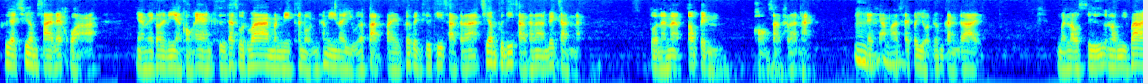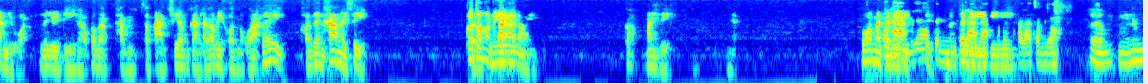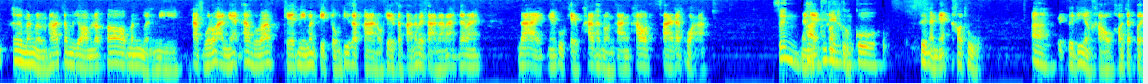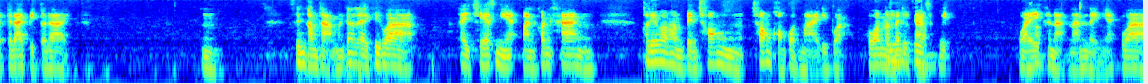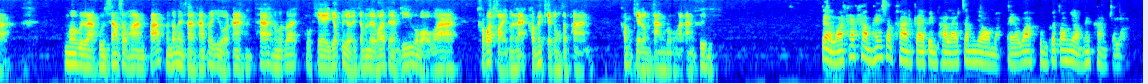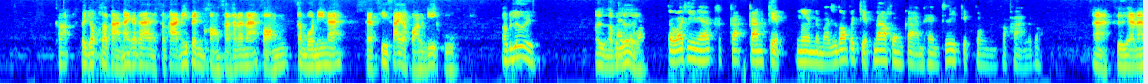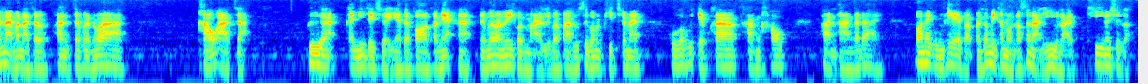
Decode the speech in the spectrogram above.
เพื่อเชื่อมซ้ายและขวา อย่างในกรณีอย่างของแอน คือ ถ้าสมมติว่ามันมีถนนถ้ามีอะไรอยู่แล้วตัดไป เพื่อเป็นพื้นที่สาธารณะเชื่อมพื้นที่สาธารณะด้วยกันน่ะ ตัวนั้นน่ะ ต้องเป็นของสาธารณะอืมให้สามารถใช้ประโยชน์ร่วมกันได้ เหมือนเราซื้อเรามีบ้านอยู่อะแล้วอยู่ดีเราก็แบบทำสะพานเชื่อมกัน แล้วก็มีคนบอกว่าเฮ้ยขอเดินข้ามหน่อยสิก็ต้องอนุญาตเปิดประตูบ้นให้หน่อย ก็ไม่สิเนี่ยเพราะว่ามันก็จะถ้ามีอนุญาตเป็นมัเวจะลามีนะเป็นภาระจำยอมเออมันเออมันเหมือนพระจำยอมแล้วก็มันเหมือนมีอะสมมติว่าอันเนี้ยถ้าสมมติว่าเคสนี้มันติดตรงที่สะพานโอเคสะพานต้องเป็นสาธารณะใช่ไหมได้งั้นกูเก็บค่าถนนทางเข้าซ้ายและขวา ซึ่งอันผ่าเนี้นยที่ดินของกู ซึ่งอันเนี้ยเขาถูก อ่าเป็นพื้นที่ของเขาเขาจะเปิดก็ได้ปิดก็ได้ อืม ซึ่งคำถามมันก็เลยคิดว่า ไอ้เคสเนี้ย มันค่อนข้างเขาเรียกว่ามันเป็นช่องช่องของกฎหมายดีกว่า เพราะว่ามันไม่ได้การสวิตไว้ขนาดนั้นอะไรเงี้ยว่าเมื่อเวลาคุณสร้างสะพานปั๊บมันต้องเป็นสาธารณประโยชน์อะถ้าสมมติว่าโอเค ยกประโยชน์ให้จำเลยว่าอย่างที่เขาบอกว่าเขาก็ถอยมาแล้วเขาไม่เก็บลงสะพานเขาเก็บลงทางลงกับทางขึ้น แต่ว่าถ้าทำให้สะพานกลายเป็นภาระจำยอมอะแปลว่าคุณก็ต้องยอมให้ผ่านตลอด ก็ไปยกสะพานให้ก็ได้สะพานนี้เป็นของสาธารณะของตำบลนี้นะแต่ที่ซ้ายกับขวาเป็นที่กูเอาไปเลยเออเอาไปเลย แต่ว่าทีเนี้ยกาการเก็บเงินน่ะมันจะต้องไปเก็บหน้าโครงการแทนที่จะเก็บตรงสะพานหรือเปล่าอ่า คืออันนั้นน่ะมันอาจจะอาจจะเป็นว่าเขาอาจจะเพื่ออันนี้เฉยๆไงแต่พอตอนเนี้ยอะในเมื่อมันไม่มีกฎหมายหรือแบบว่ารู้สึกว่ามันผิดใช่ไหมกูก็ไปเก็บค่าทางเข้าผ่านทางก็ได้ เพราะในกรุงเทพแบบมันก็มีถนนลักษณะนี้อยู่หลายที่ไม่ใช่เหรอ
